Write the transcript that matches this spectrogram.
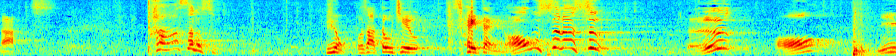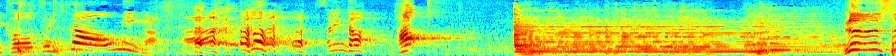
啊。他说了算，用不上多久，才得我说了算。哦，哦，你可真高明啊！啊，司令头，好。日是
